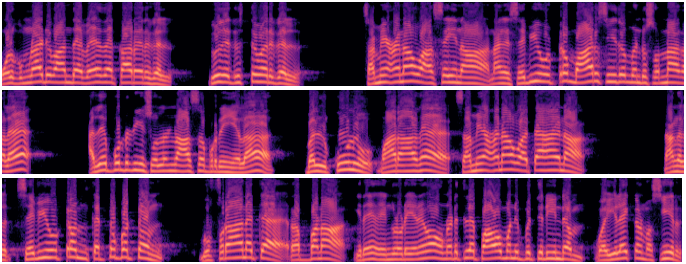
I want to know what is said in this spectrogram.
உங்களுக்கு முன்னாடி வாழ்ந்த வேதக்காரர்கள் யூத கிறிஸ்தவர்கள் சமையானா அசைனா நாங்கள் செவி விட்டோம் மாறு செய்தோம் என்று சொன்னாங்களே அதே போன்று நீங்கள் சொல்லணும்னு ஆசைப்படுறீங்களா? பல் கூலு மாறாக சமையானா வத்தானா நாங்கள் செவியூட்டம் கட்டுப்பட்டோம். குஃப்ரானக்க ரப்பனா இறை எங்களுடைய இறைவா உன்னிடத்திலே பாவ மன்னிப்பு தெரிகின்றோம் இலைக்கல் மசீர்.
